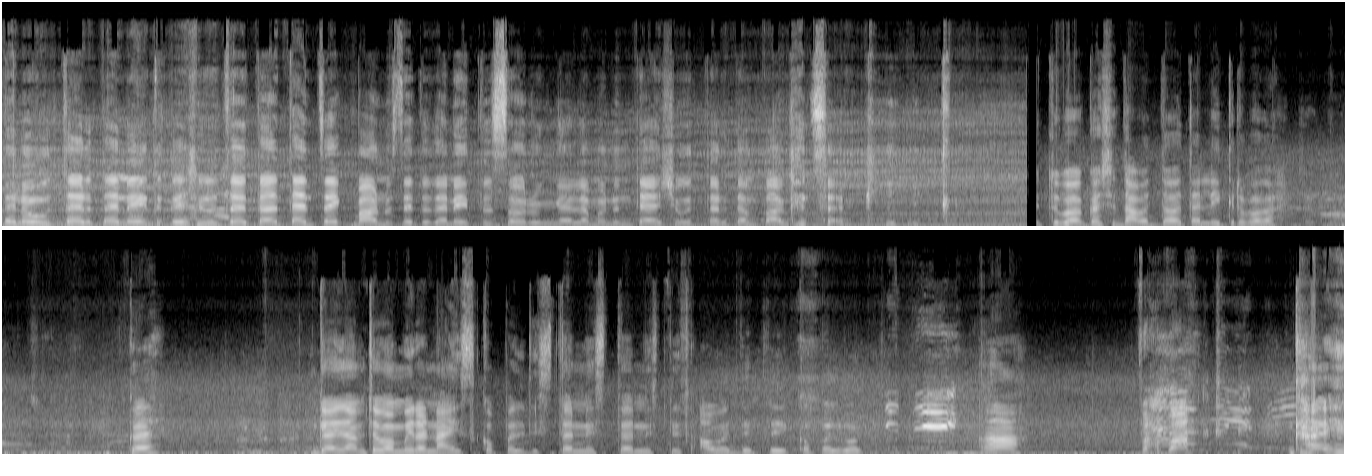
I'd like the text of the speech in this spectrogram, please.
त्यांना उतरताना इथं कशी उतरतात त्यांचा एक माणूस येतो त्याने इथं सोडून गेला म्हणून ते अशी उतरतात पागत सारखी. तू बघा कशी धावत धावत आली इकडे बघा. काय? गाय आमच्या मम्मीला नाईस कपल दिसतात निसतं निसतीच आवाज देते कपल बघ. हा. बाबा. काय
